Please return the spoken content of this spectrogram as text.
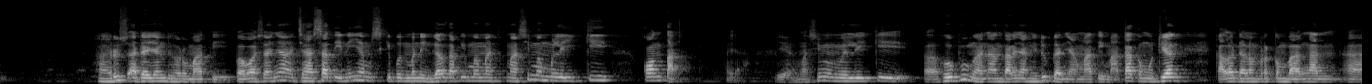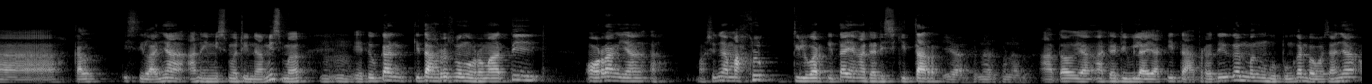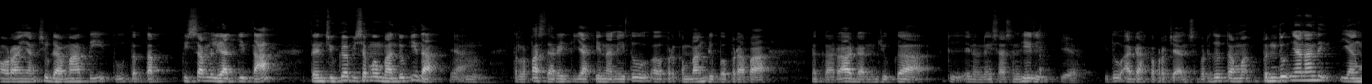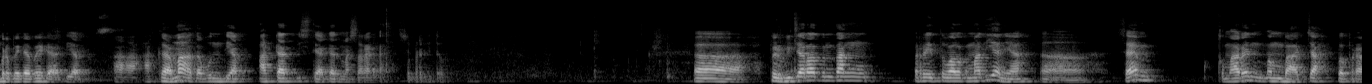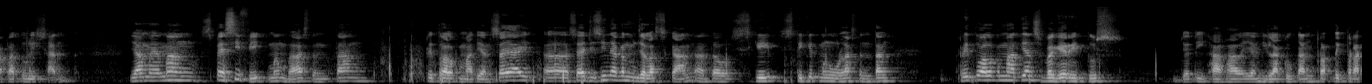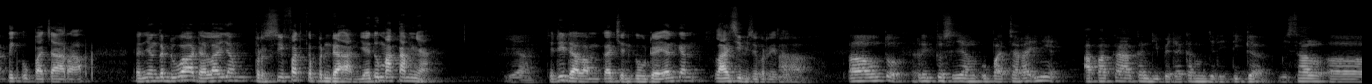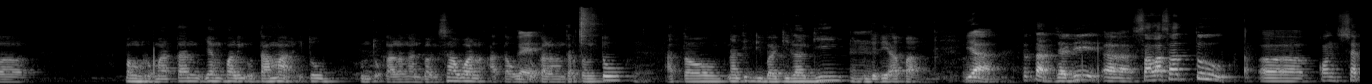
harus ada yang dihormati bahwasanya jasad ini yang meskipun meninggal tapi mem- masih memiliki kontak ya Iya. masih memiliki uh, hubungan antara yang hidup dan yang mati maka kemudian kalau dalam perkembangan uh, kalau istilahnya animisme dinamisme Mm-mm. itu kan kita harus menghormati orang yang ah, maksudnya makhluk di luar kita yang ada di sekitar Ya, benar-benar. atau yang ada di wilayah kita. Berarti itu kan menghubungkan bahwasanya orang yang sudah mati itu tetap bisa melihat kita dan juga bisa membantu kita. Ya. Mm. Terlepas dari keyakinan itu eh, berkembang di beberapa negara dan juga di Indonesia sendiri. Iya. Itu ada kepercayaan seperti itu. Tema- Bentuknya nanti yang berbeda-beda tiap ah, agama ataupun tiap adat istiadat masyarakat seperti itu. Eh, berbicara tentang ritual kematian ya, eh, saya kemarin membaca beberapa tulisan yang memang spesifik membahas tentang ritual kematian. Saya eh, saya di sini akan menjelaskan atau sedikit, sedikit mengulas tentang ritual kematian sebagai ritus. Jadi hal-hal yang dilakukan praktik-praktik upacara. Dan yang kedua adalah yang bersifat kebendaan yaitu makamnya. Iya. Jadi dalam kajian kebudayaan kan lazim seperti itu. Ah, Eh, untuk ritus yang upacara ini apakah akan dibedakan menjadi tiga? Misal eh, penghormatan yang paling utama itu untuk kalangan bangsawan atau Oke. untuk kalangan tertentu atau nanti dibagi lagi menjadi apa? Ya, tetap. Jadi eh, salah satu eh, konsep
